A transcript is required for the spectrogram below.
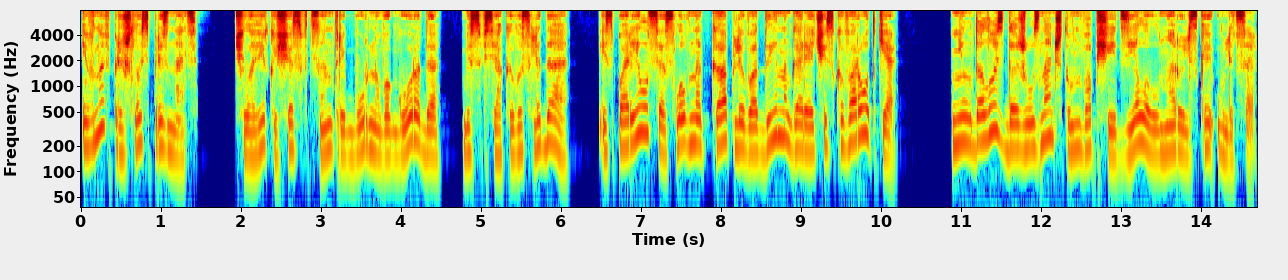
И вновь пришлось признать, человек исчез в центре бурного города без всякого следа, испарился, словно капля воды на горячей сковородке. Не удалось даже узнать, что он вообще делал на Рыльской улице.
